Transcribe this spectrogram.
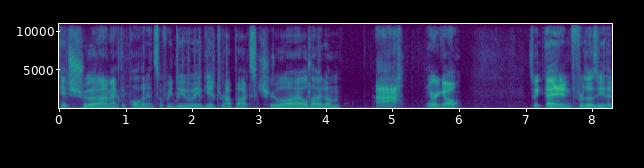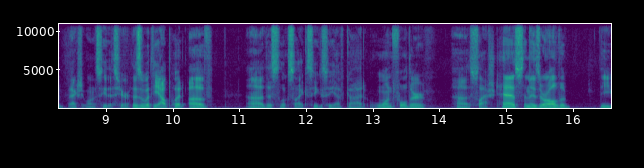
it should automatically pull that in. So if we do a get Dropbox child item, ah, there we go. Sweet. And for those of you that actually want to see this here, this is what the output of uh, this looks like. So you can see I've got one folder uh, slash test, and these are all the the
